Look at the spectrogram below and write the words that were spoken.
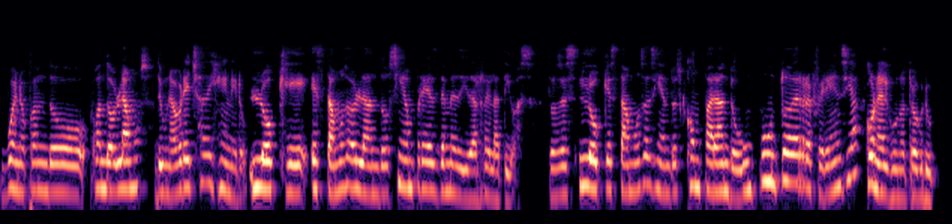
Bueno, cuando, cuando hablamos de una brecha de género, lo que estamos hablando siempre es de medidas relativas. Entonces, lo que estamos haciendo es comparando un punto de referencia con algún otro grupo.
